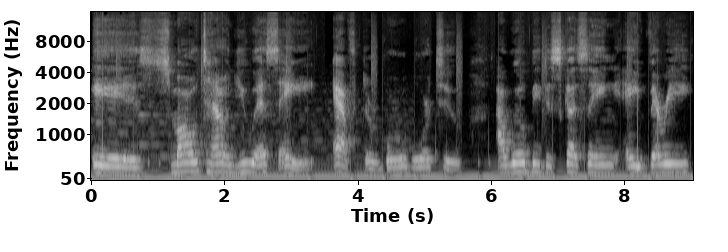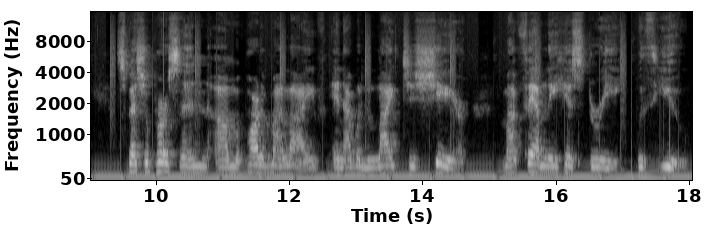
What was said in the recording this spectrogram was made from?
is Small Town USA after World War II. I will be discussing a very special person, um, a part of my life, and I would like to share my family history with you.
